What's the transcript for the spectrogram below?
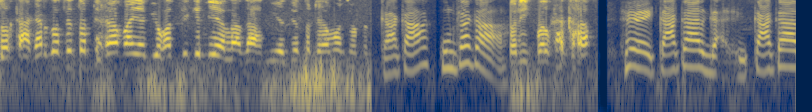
তোর কাকার কাছে তোর টাকা পাই আমি ওখান থেকে নিয়ে এলা যা নিয়ে যে তোর টাকা কাকা? কোন কাকা? তোর ইকবাল কাকা। হে কাকার কাকার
